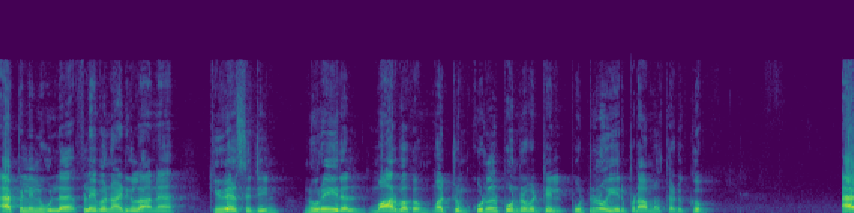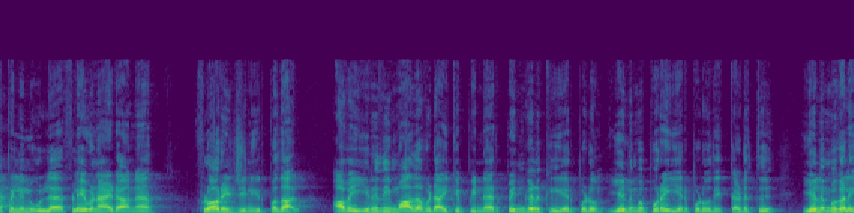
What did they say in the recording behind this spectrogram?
ஆப்பிளில் உள்ள பிளேவனாய்டுகளான கியூஆர்சிட்டின் நுரையீரல் மார்பகம் மற்றும் குடல் போன்றவற்றில் புற்றுநோய் ஏற்படாமல் தடுக்கும். ஆப்பிளில் உள்ள ஃப்ளேவனாய்டான ஃப்ளோரிஜின் இருப்பதால் அவை இறுதி மாதவிடாய்க்கு பின்னர் பெண்களுக்கு ஏற்படும் எலும்பு புரை ஏற்படுவதை தடுத்து எலும்புகளை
